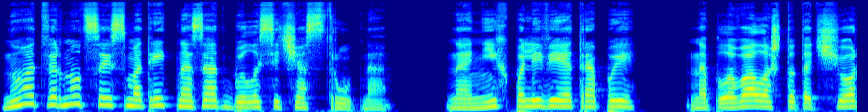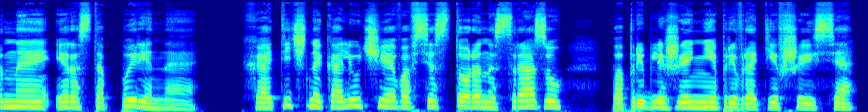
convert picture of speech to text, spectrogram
Но отвернуться и смотреть назад было сейчас трудно. На них, полевее тропы, Наплывало что-то черное и растопыренное, хаотично колючее во все стороны сразу, по приближении превратившееся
